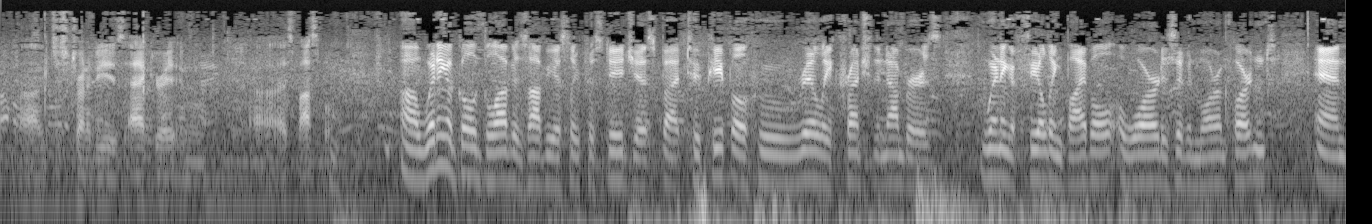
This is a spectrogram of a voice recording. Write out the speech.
uh, just trying to be as accurate and uh, as possible. Uh, winning a gold glove is obviously prestigious, but to people who really crunch the numbers, winning a Fielding Bible award is even more important. And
